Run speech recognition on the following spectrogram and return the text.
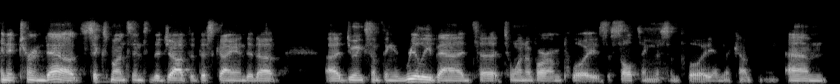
and it turned out six months into the job that this guy ended up uh, doing something really bad to, to one of our employees, assaulting this employee in the company. Um,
